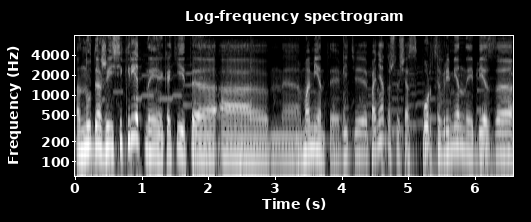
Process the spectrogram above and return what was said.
ну, даже и секретные какие-то а, э, моменты. Ведь э, понятно, что сейчас спорт современный без э,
